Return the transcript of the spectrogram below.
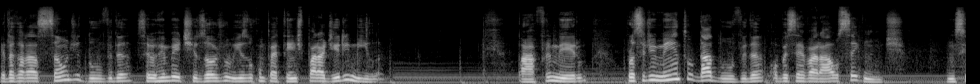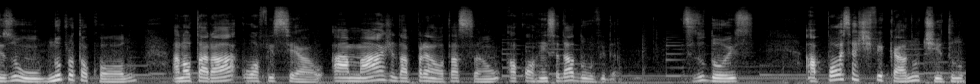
e a declaração de dúvida sejam remetidos ao juízo competente para dirimi-la. Parágrafo 1 procedimento da dúvida observará o seguinte: inciso 1. No protocolo, anotará o oficial à margem da prenotação a ocorrência da dúvida. Inciso 2. Após certificar no título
